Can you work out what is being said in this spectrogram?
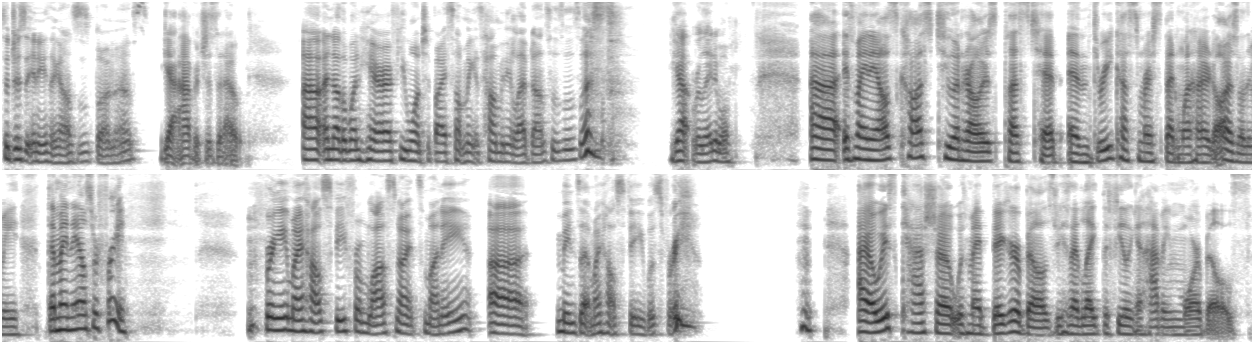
So just anything else is bonus. Yeah, averages it out. Uh, another one here. If you want to buy something, it's how many lap dances is this? Yeah, relatable. Uh, if my nails cost two hundred dollars plus tip, and three customers spend one hundred dollars on me, then my nails were free. Bringing my house fee from last night's money uh, means that my house fee was free. I always cash out with my bigger bills because I like the feeling of having more bills.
